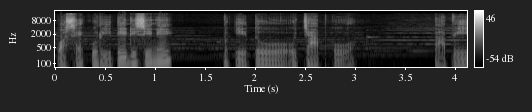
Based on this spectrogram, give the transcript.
pos security di sini? Begitu ucapku. Tapi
